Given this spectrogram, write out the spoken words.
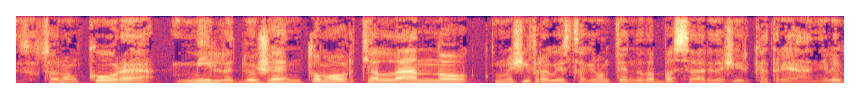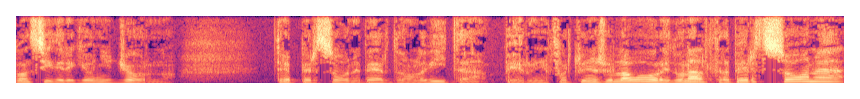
sono ancora 1200 morti all'anno, una cifra questa che non tende ad abbassare da circa tre anni. Le consideri che ogni giorno tre persone perdono la vita per un infortunio sul lavoro ed un'altra persona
